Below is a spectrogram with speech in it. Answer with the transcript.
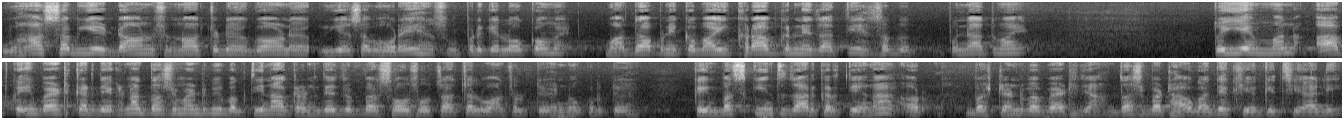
वहाँ सब ये डांस, नाचने, गाने, ये सब हो रहे हैं ऊपर के लोगों में। वहाँ तो अपनी कमाई खराब करने जाती है सब पुण्यात्माएँ। तो ये मन आप कहीं बैठ कर देखना, दस मिनट भी भक्ति ना करने दे। जब मैं सौ सोचा, चल वहाँ चलते हैं नो करते हैं। कहीं बस की इंतज़ार करती है ना, और बस स्टैंड पर बैठ जा, दस बैठा होगा, देखिए कि छियाली।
